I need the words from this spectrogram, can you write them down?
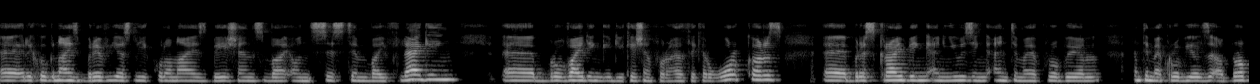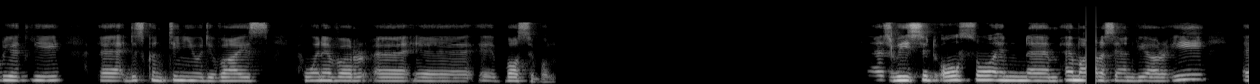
recognize previously colonized patients by on system by flagging uh, providing education for healthcare workers, uh, prescribing and using antimicrobial antimicrobials appropriately, uh, discontinue device whenever possible. As we said also in um, MRSA and VRE, uh,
